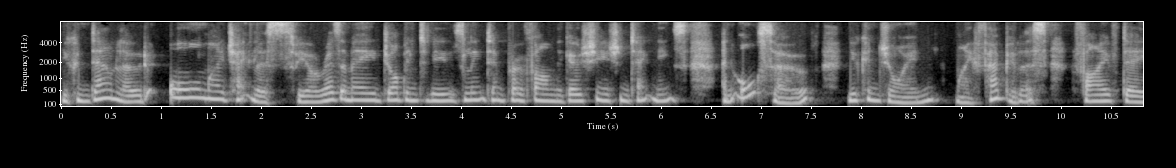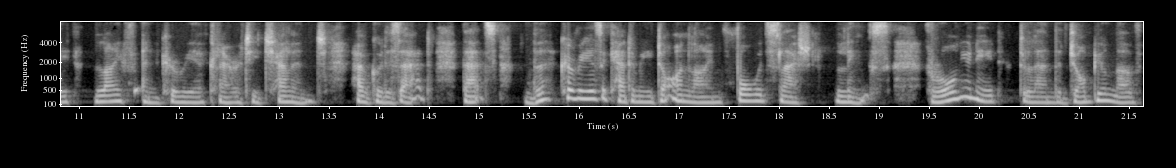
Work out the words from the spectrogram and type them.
You can download all my checklists for your resume, job interviews, LinkedIn profile, negotiation techniques. And also, you can join my fabulous five day life and career clarity challenge. How good is that? That's thecareersacademy.online forward slash links for all you need to land the job you'll love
